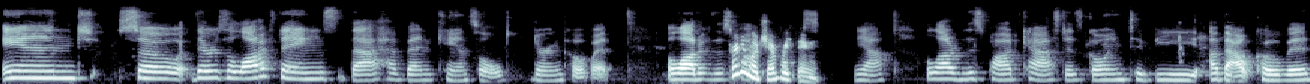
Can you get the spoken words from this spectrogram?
And so there's a lot of things that have been canceled during COVID. A lot of this Pretty much everything. Yeah. A lot of this podcast is going to be about COVID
